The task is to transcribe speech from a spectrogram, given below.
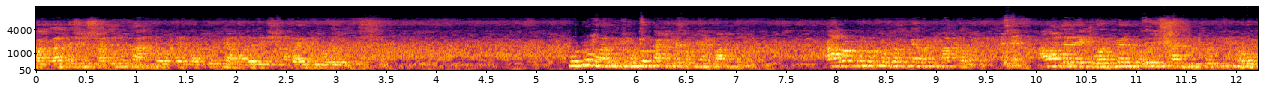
বাংলাদেশের স্বাধীনতা আন্দোলনের মধ্য দিয়ে আমাদের এই সেনাবাহিনী উঠেছে। কোনোভাবে, কোনো কার্যক্রমের মাধ্যমে, কারও কোনো পদক্ষেপের মাধ্যমে আমাদের এই গর্বের প্রতিষ্ঠান বিকশিত হোক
